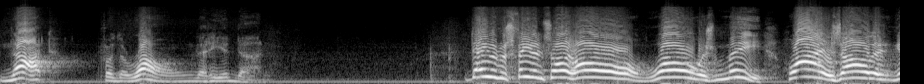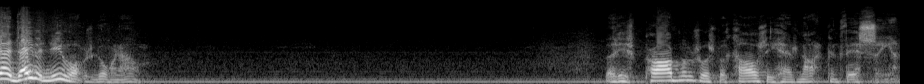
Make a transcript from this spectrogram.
not for the wrong that he had done. David was feeling sorry. Oh, woe is me. Why is all this? God, David knew what was going on. But his problems was because he has not confessed sin.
